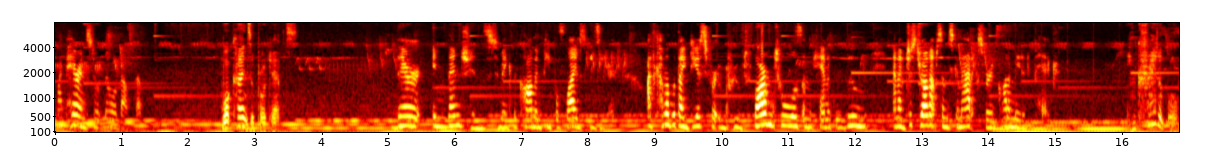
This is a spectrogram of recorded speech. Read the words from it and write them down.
My parents don't know about them. What kinds of projects? They're inventions to make the common people's lives easier. I've come up with ideas for improved farm tools, a mechanical loom, and I've just drawn up some schematics for an automated pick. Incredible.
